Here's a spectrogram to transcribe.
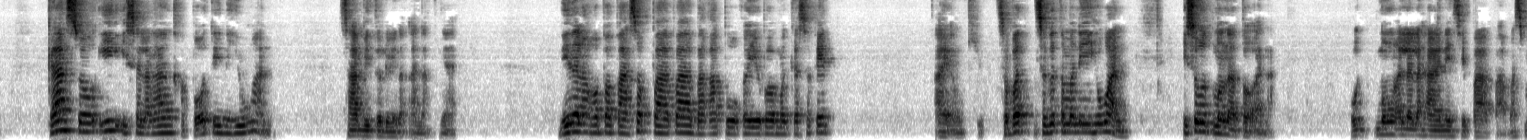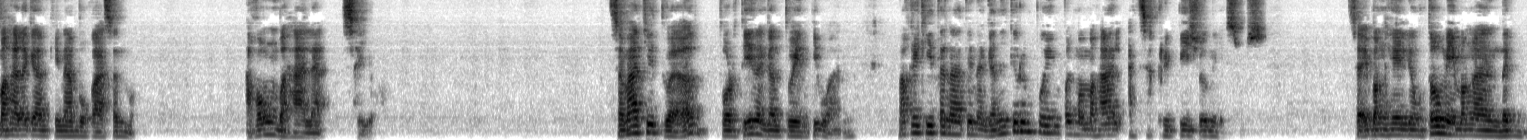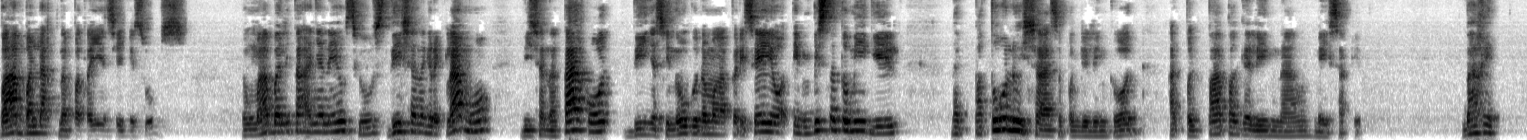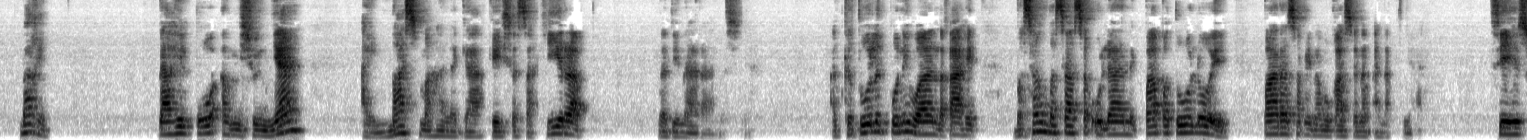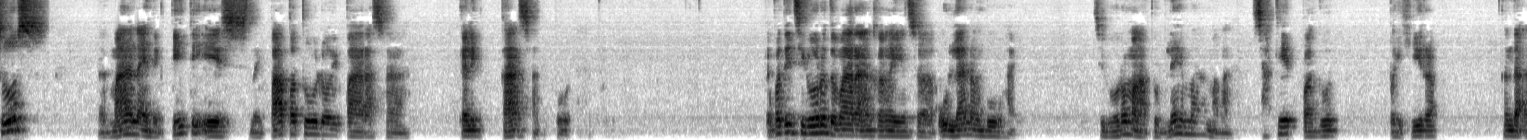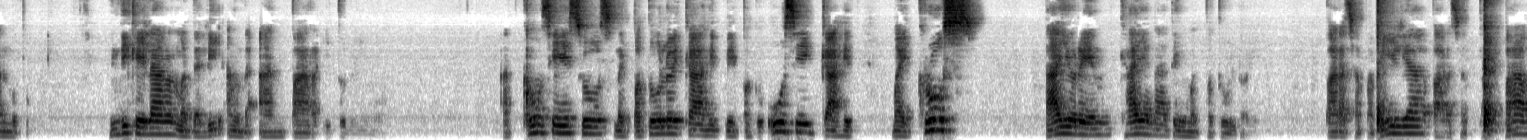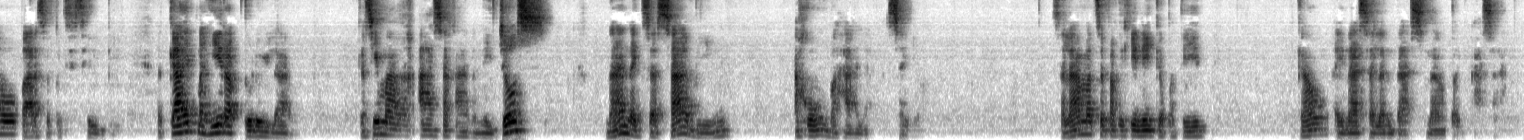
Kaso, iisa lang ang kapote ni Juan. Sabi tuloy ng anak niya. Di na lang ako papasok, Papa. Baka po kayo pa magkasakit. Ay, ang cute. Sabat, sagot naman ni Juan, isuot mo na to, anak. Huwag mong alalahanin si Papa. Mas mahalaga ang kinabukasan mo. Akong bahala sa iyo. Sa Matthew 12, 14 hanggang 21, makikita natin na ganito rin po yung pagmamahal at sakripisyo ni Jesus. Sa Ebanghelyong to, may mga nagbabalak na patayin si Jesus. Nung mabalitaan niya ni Jesus, di siya nagreklamo, di siya natakot, di niya sinugo ng mga periseyo, at imbis na tumigil, nagpatuloy siya sa paglilingkod at pagpapagaling ng may sakit. Bakit? Bakit? Dahil po ang misyon niya ay mas mahalaga kaysa sa hirap na dinaranas niya. At katulad po ni Juan na kahit basang-basa sa ulan, nagpapatuloy para sa kinabukasan ng anak niya. Si Jesus naman ay nagtitiis, nagpapatuloy para sa kaligtasan po natin. Kapatid, siguro dumaraan ka ngayon sa ulan ng buhay. Siguro mga problema, mga sakit, pagod, paghihirap. Tandaan mo po, hindi kailangan madali ang daan para ituloy mo. At kung si Jesus nagpatuloy kahit may pag-uusig, kahit may krus, tayo rin kaya nating magpatuloy. Para sa pamilya, para sa trabaho, para sa pagsisilbi. At kahit mahirap, tuloy lang. Kasi makakaasa ka na may Diyos na nagsasabing, akong bahala sa iyo. Salamat sa pakikinig kapatid. Ikaw ay nasa landas ng pag-asa.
